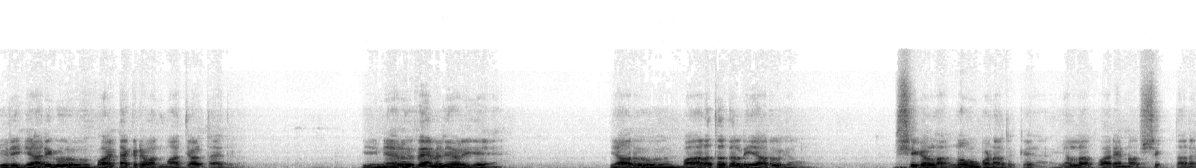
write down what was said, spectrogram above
ಇವರಿಗೆ ಯಾರಿಗೂ ಬಾಳ್ ಟಾಕ್ರೆ ಒಂದು ಮಾತು ಹೇಳ್ತಾ ಇದ್ರು ಈ ನೆಹರು ಫ್ಯಾಮಿಲಿಯವರಿಗೆ ಯಾರು ಭಾರತದಲ್ಲಿ ಯಾರು ಸಿಗಲ್ಲ ಲವ್ ಮಾಡೋದಕ್ಕೆ ಎಲ್ಲ ಅವ್ರು ಸಿಗ್ತಾರೆ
